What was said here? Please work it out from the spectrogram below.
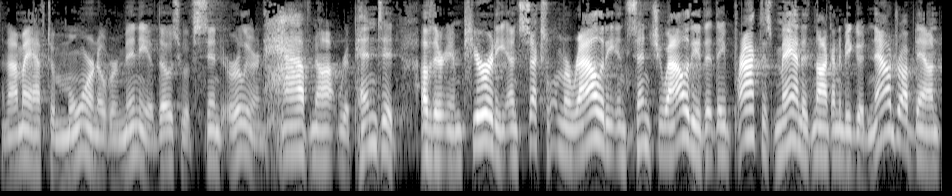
And I may have to mourn over many of those who have sinned earlier and have not repented of their impurity and sexual immorality and sensuality that they practice. Man is not going to be good. Now drop down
